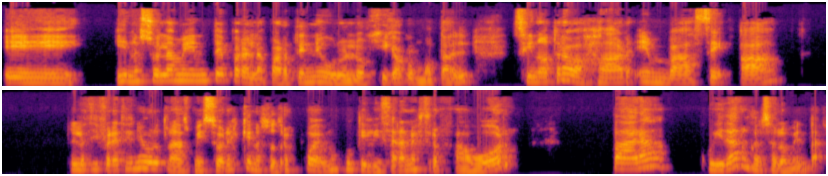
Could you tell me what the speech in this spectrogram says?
Eh, y no solamente para la parte neurológica como tal, sino trabajar en base a los diferentes neurotransmisores que nosotros podemos utilizar a nuestro favor para cuidar nuestra salud mental.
